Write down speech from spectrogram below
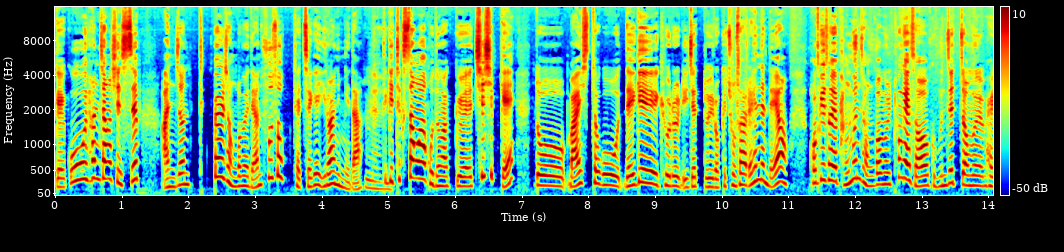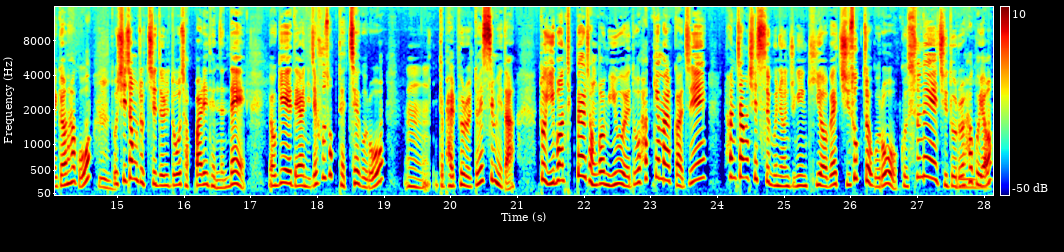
계고 현장 실습 안전 특 별 점검에 대한 후속 대책의 일환입니다. 네. 특히 특성화 고등학교에 70개 또 마이스터고 4개의 교를 이제 또 이렇게 조사를 했는데요. 거기서의 방문 점검을 통해서 그 문제점을 발견하고 음. 또 시정 조치들도 적발이 됐는데 여기에 대한 이제 후속 대책으로 음 이렇게 발표를 또 했습니다. 또 이번 특별 점검 이후에도 학기 말까지 현장 실습 운영 중인 기업에 지속적으로 그 순회 지도를 음. 하고요.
